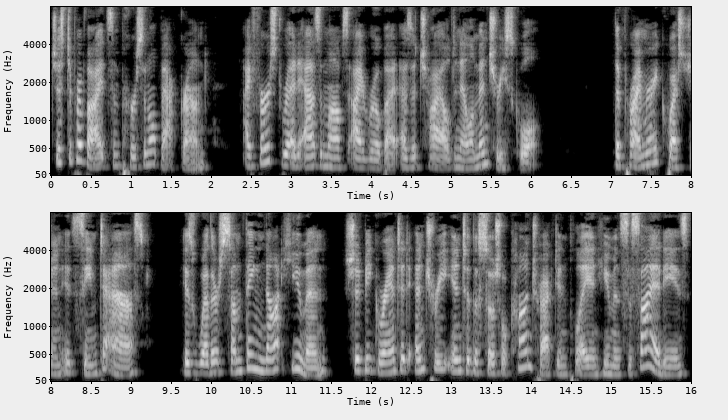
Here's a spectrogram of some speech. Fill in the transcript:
Just to provide some personal background, I first read Asimov's I, Robot as a child in elementary school. The primary question it seemed to ask is whether something not human should be granted entry into the social contract in play in human societies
